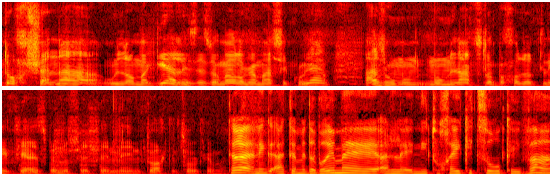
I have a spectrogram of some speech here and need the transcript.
תוך שנה הוא לא מגיע לזה, זה אומר לו גם מה סיכוייו, אז הוא מומלץ לו בכל זאת להתייעץ בנושא של ניתוח קיצור קיבה. תראה, אני, אתם מדברים uh, על ניתוחי קיצור קיבה.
